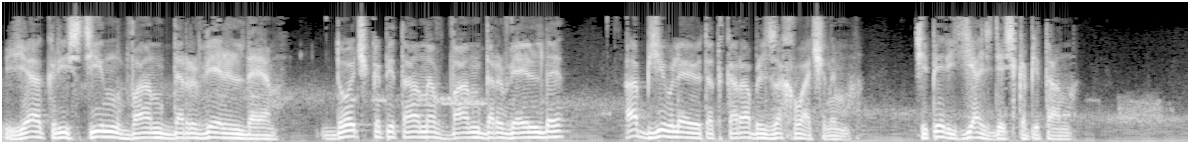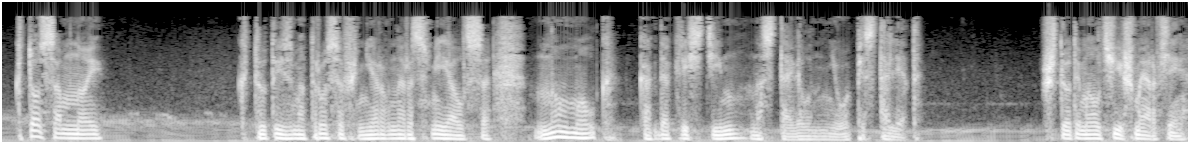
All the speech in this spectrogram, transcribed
«Я Кристин Вандервельде, дочь капитана Вандервельде, объявляю этот корабль захваченным. Теперь я здесь капитан. Кто со мной?» Кто-то из матросов нервно рассмеялся, но умолк когда Кристин наставила на него пистолет. «Что ты молчишь, Мерфи?»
